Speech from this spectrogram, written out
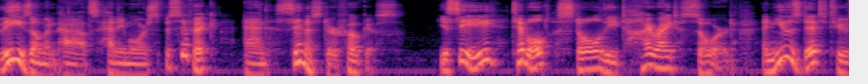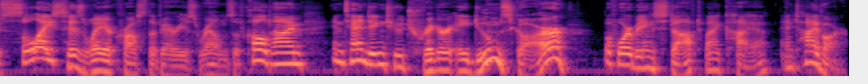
these Omen Paths had a more specific and sinister focus. You see, Tibalt stole the Tyrite sword and used it to slice his way across the various realms of Kaldheim, intending to trigger a Doomskar before being stopped by Kaya and Tyvar.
